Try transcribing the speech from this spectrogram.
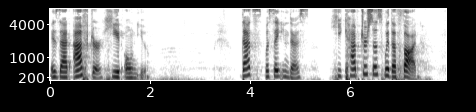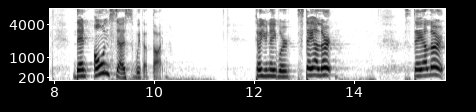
is that after he'd owned you. That's what Satan does. He captures us with a thought, then owns us with a thought. Tell your neighbor, stay alert. Stay alert.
